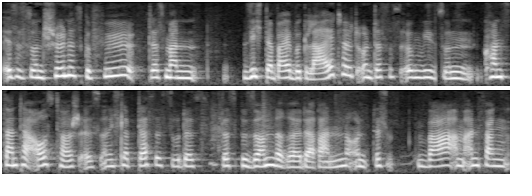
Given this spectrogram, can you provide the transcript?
ist es so ein schönes Gefühl, dass man sich dabei begleitet und dass es irgendwie so ein konstanter Austausch ist. Und ich glaube, das ist so das, das Besondere daran. Und das war am Anfang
